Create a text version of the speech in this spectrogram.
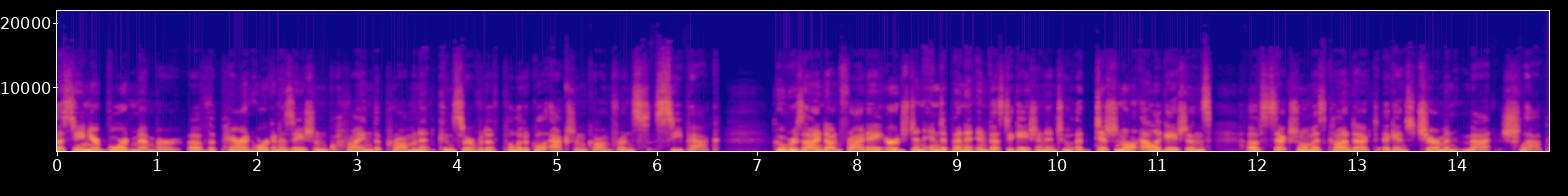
A senior board member of the parent organization behind the prominent conservative political action conference, CPAC, who resigned on Friday, urged an independent investigation into additional allegations of sexual misconduct against Chairman Matt Schlapp.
